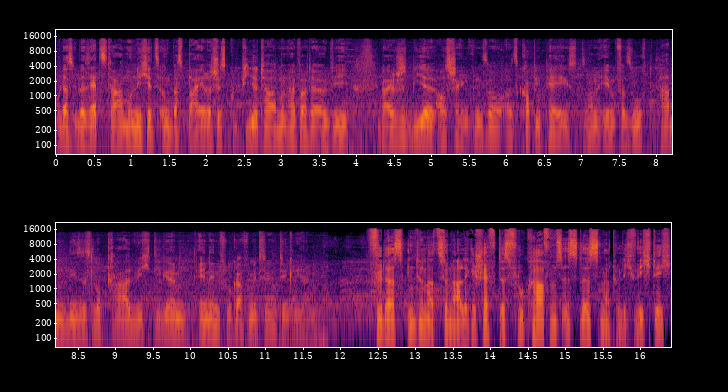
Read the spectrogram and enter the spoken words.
und das übersetzt haben und nicht jetzt irgendwas Bayerisches kopiert haben und einfach da irgendwie bayerisches Bier ausschenken, so als Copy-Paste, sondern eben versucht haben, dieses lokal Wichtige in den Flughafen mit zu integrieren. Für das internationale Geschäft des Flughafens ist es natürlich wichtig,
